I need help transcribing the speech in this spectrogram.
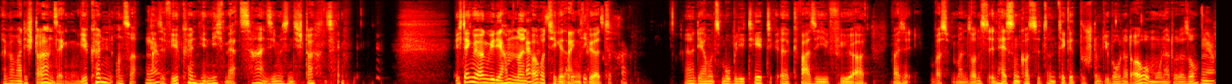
einfach mal die Steuern senken. Wir können unsere, ja. also wir können hier nicht mehr zahlen. Sie müssen die Steuern senken. Ich denke mir irgendwie, die haben ein 9-Euro-Ticket ja, eingeführt. Ja, die haben uns Mobilität äh, quasi für, ich weiß nicht, was man sonst in Hessen kostet, so ein Ticket bestimmt über 100 Euro im Monat oder so. Ja.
